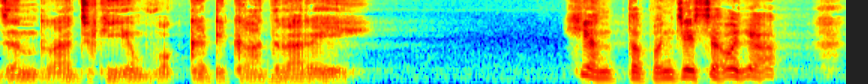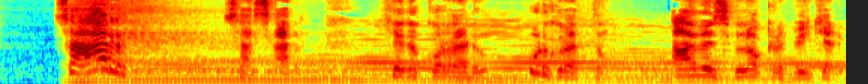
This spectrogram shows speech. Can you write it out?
రీజన్ రాజకీయం ఒక్కటి కాదురా రే. ఎంత పనిచేసావయ్యా సార్! సార్ సార్ ఏదో కుర్రాడు ఉడుకు రక్తం ఆవేశంలో అక్కడ పీకాడు.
